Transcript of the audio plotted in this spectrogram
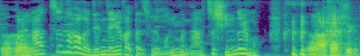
はい夏の方が全然良かったんですけども、今夏しんどいもん。ああ、そう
